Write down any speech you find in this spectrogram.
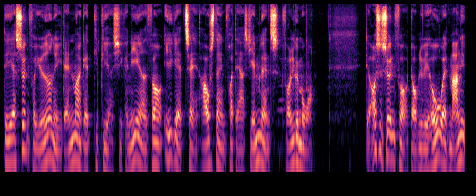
Det er synd for jøderne i Danmark, at de bliver chikaneret for ikke at tage afstand fra deres hjemlands folkemord. Det er også synd for WHO, at mange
